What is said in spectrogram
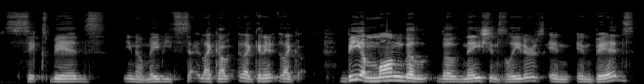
six bids. You know, maybe like a like an like be among the the nation's leaders in in bids,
